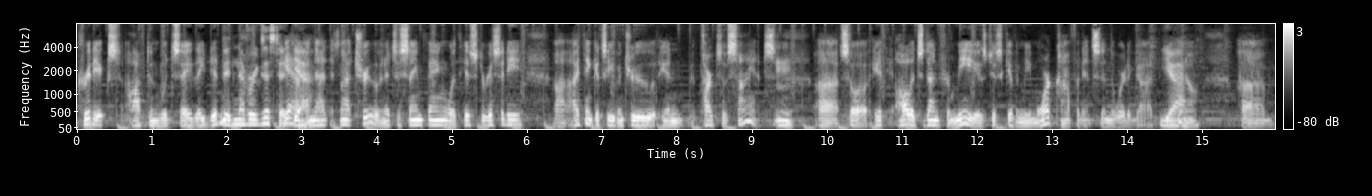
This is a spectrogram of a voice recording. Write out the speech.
critics often would say they didn't. It never existed. Yeah, yeah. and that it's not true. And it's the same thing with historicity. Uh, I think it's even true in parts of science. Mm. Uh, so it, all it's done for me is just given me more confidence in the Word of God. Yeah. You know. Um,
